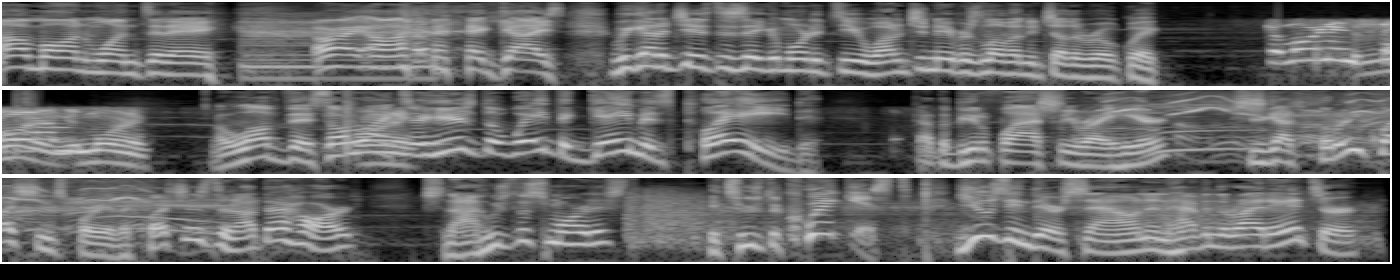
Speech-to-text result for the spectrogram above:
I'm on one today. All right, uh, guys, we got a chance to say good morning to you. Why don't you neighbors love on each other real quick? Good morning, Good morning. Sam. Good morning. I love this. All right, morning. so here's the way the game is played. Got the beautiful Ashley right here. She's got three questions for you. The questions, they're not that hard. It's not who's the smartest, it's who's the quickest using their sound and having the right answer.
